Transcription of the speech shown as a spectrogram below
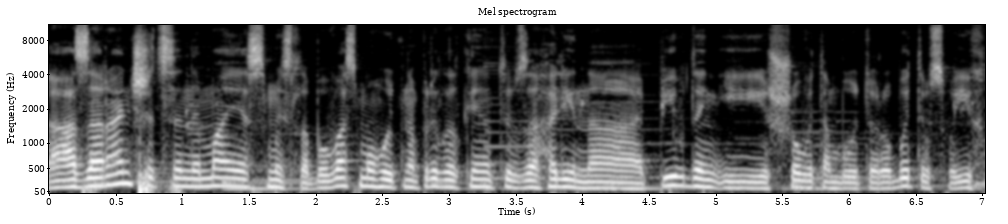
А заранше це не має смисла, бо вас можуть, наприклад, кинути взагалі на південь, і що ви там будете робити в своїх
